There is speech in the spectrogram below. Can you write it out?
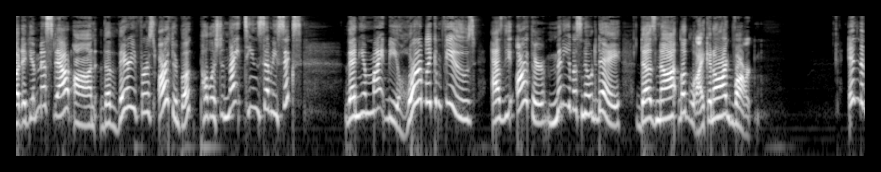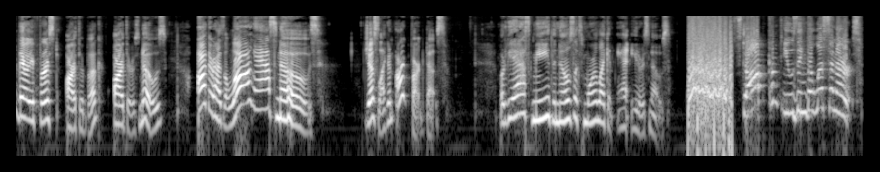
But if you missed out on the very first Arthur book published in 1976, then you might be horribly confused as the Arthur many of us know today does not look like an aardvark. In the very first Arthur book, Arthur's Nose, Arthur has a long ass nose, just like an aardvark does. But if you ask me, the nose looks more like an anteater's nose. Stop confusing the listeners!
